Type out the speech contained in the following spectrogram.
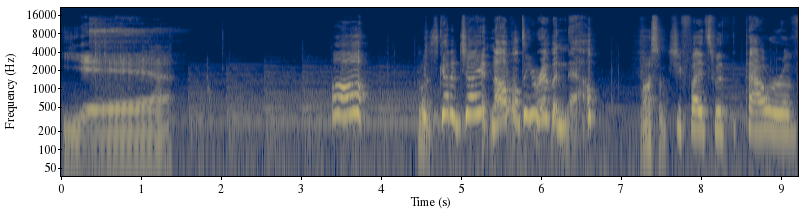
Yeah. Oh, she's got a giant novelty ribbon now. Awesome. She fights with the power of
